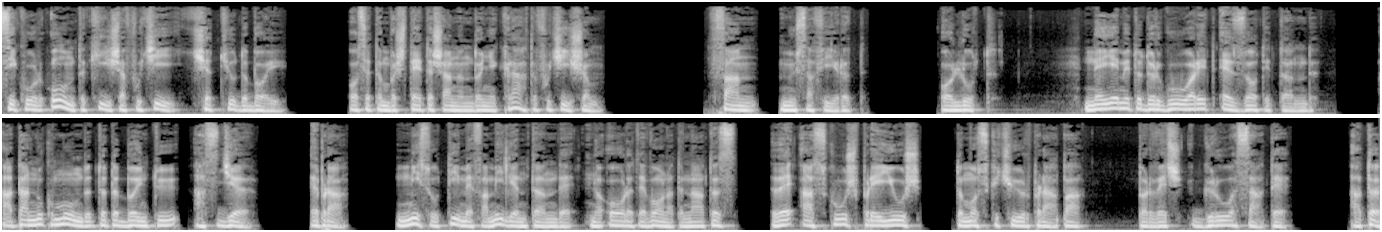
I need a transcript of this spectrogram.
sikur unë të kisha fuqi që t'ju dëboj, ose të mbështetesha në ndonjë krah të fuqishëm. Thanë mysafirët, o Lut, ne jemi të dërguarit e Zotit tënd, ata nuk mund të të bëjnë ty asgjë, E pra, nisu ti me familjen tënde në orët e vona të natës dhe askush prej jush të mos këqyrë prapa, përveç gruas sate. Atë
